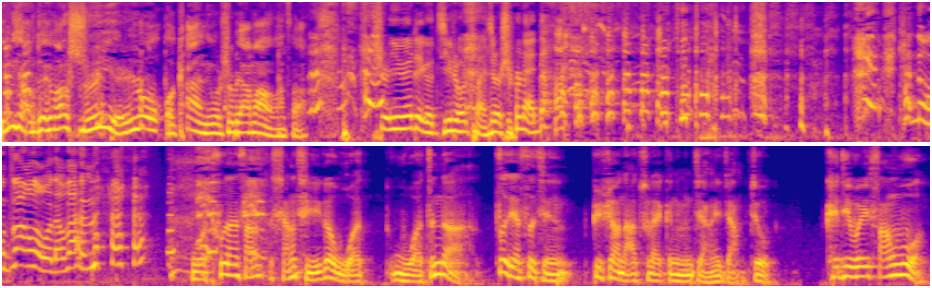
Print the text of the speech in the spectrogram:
影响对方食欲。人说我看你，我吃不下饭了，我操！是因为这个骑手喘气声太大。他弄脏了我的外卖。我突然想想起一个，我我真的这件事情必须要拿出来跟你们讲一讲。就 KTV 商务，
